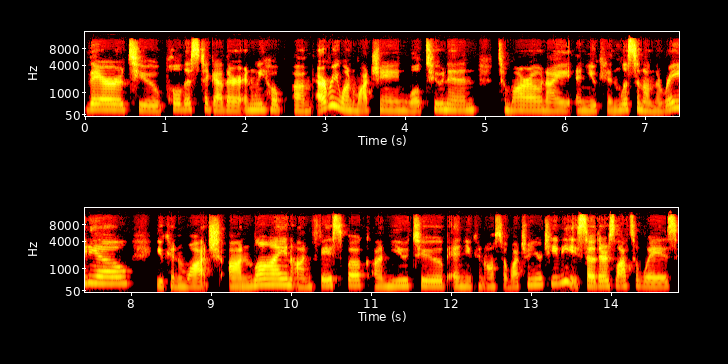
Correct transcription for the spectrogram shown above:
there to pull this together. And we hope um, everyone watching will tune in tomorrow night and you can listen on the radio, you can watch online, on Facebook, on YouTube, and you can also watch on your TV. So there's lots of ways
